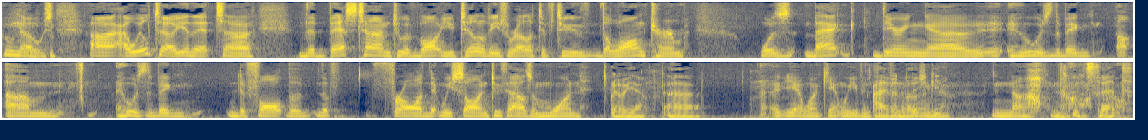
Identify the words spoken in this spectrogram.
Who knows? uh, I will tell you that uh, the best time to have bought utilities relative to the long term was back during uh, who was the big uh, um, who was the big default the the fraud that we saw in 2001. Oh yeah. Uh, Uh, yeah, why can't we even Ivan of the name now? No, no. What's no. that?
